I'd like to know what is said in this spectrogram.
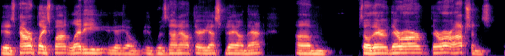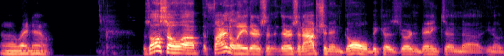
his power play spot. Leddy, you know, it was not out there yesterday on that. Um, so there there are there are options uh, right now. There's also uh, finally there's an there's an option in goal because Jordan Binnington uh, you know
